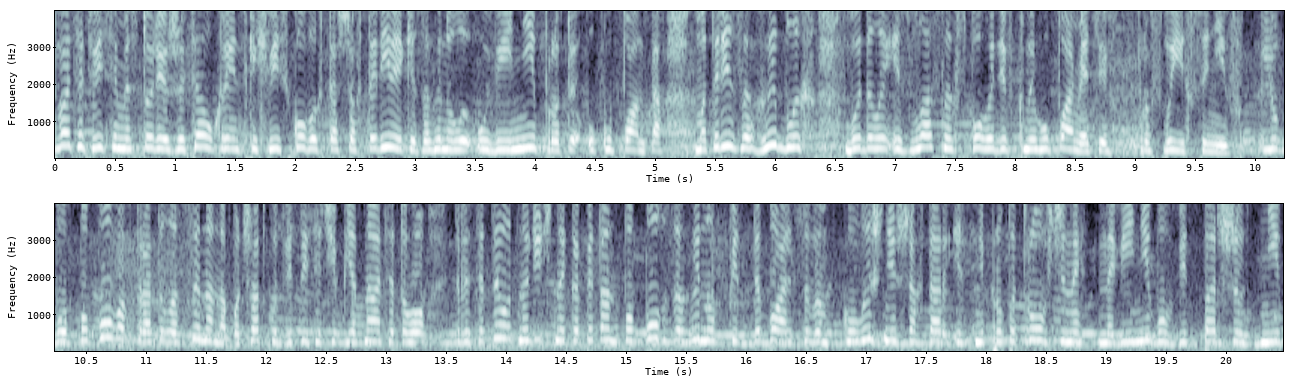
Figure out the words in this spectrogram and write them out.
28 історій життя українських військових та шахтарів, які загинули у війні проти окупанта. Матері загиблих видали із власних спогадів книгу пам'яті про своїх синів. Любов Попова втратила сина на початку 2015-го. 31-річний капітан Попов загинув під Дебальцевим. Колишній шахтар із Дніпропетровщини на війні був від перших днів.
